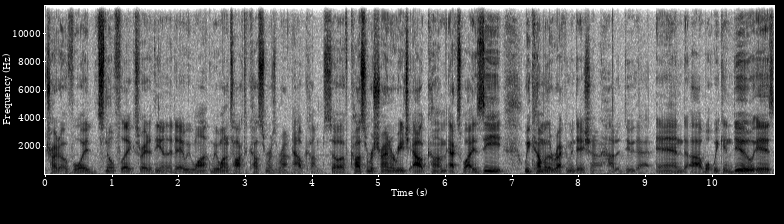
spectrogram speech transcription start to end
try to avoid snowflakes. Right at the end of the day, we want we want to talk to customers around outcomes. So if customers trying to reach outcome X Y Z, we come with a recommendation on how to do that. And uh, what we can do is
